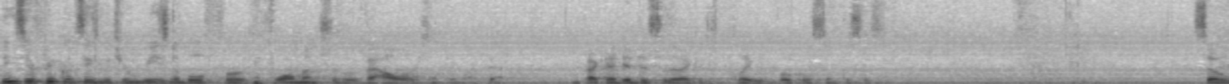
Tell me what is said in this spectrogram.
these are frequencies which are reasonable for formants of a vowel or something like that. In fact, I did this so that I could just play with vocal synthesis. So,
